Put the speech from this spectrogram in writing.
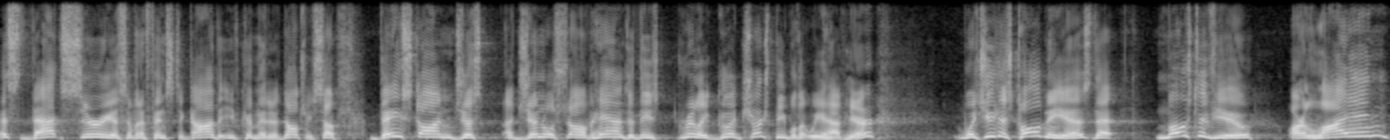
it's that serious of an offense to God that you've committed adultery. So, based on just a general show of hands of these really good church people that we have here, what you just told me is that most of you are lying,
